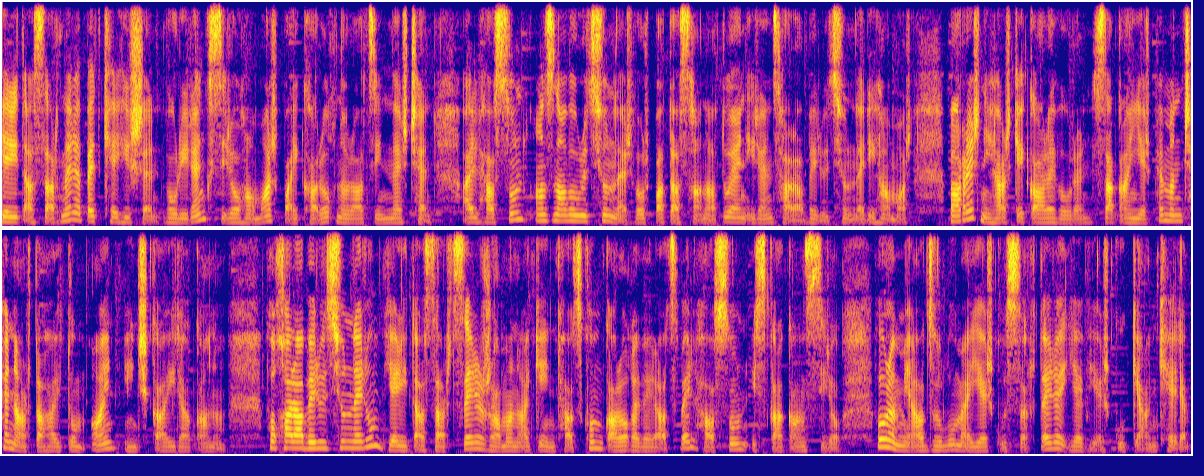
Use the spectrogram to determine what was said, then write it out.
Երիտասարդները պետք է հիշեն, որ իրենք սիրո համար պայքարող նորածիններ չեն, այլ հասուն անznավորություններ, որ պատասխանատու են իրենց հարաբերությունների համար։ Բարերն իհարկե կարևոր են, սակայն երբեմն չեն արտահայտում այն, ինչ կա իրականում։ Փոխհարաբերություններում երիտասարդ սերը ժամանակի ընթացքում կարող է վերածվել հասուն իսկական սիրո, որը միաձուլում է երկու սրտերը եւ երկու կյանքերը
